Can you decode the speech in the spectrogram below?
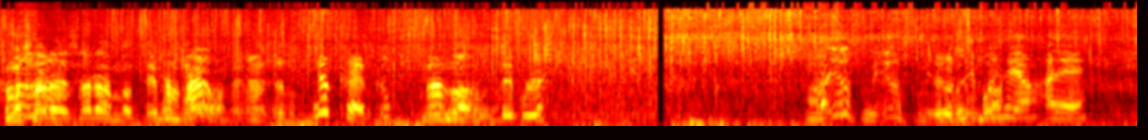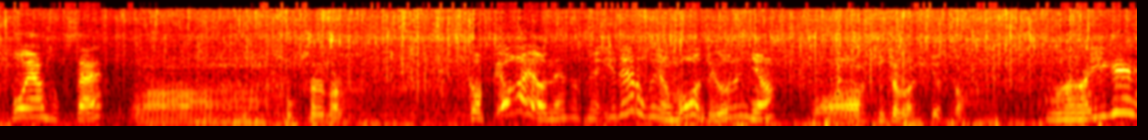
한번 살을 살을 한번 떼볼게요. 봐요. 응, 이거 이렇게 쭉 한번. 한번 떼볼래? 아, 익었습니다. 익었습니다. 익었습니까? 보시, 보이세요? 안에 모양 속살. 와, 속살 봐라. 이거 뼈가 연해서 그냥 이대로 그냥 먹어도 되거든요. 와, 진짜 맛있겠다. 와, 이게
